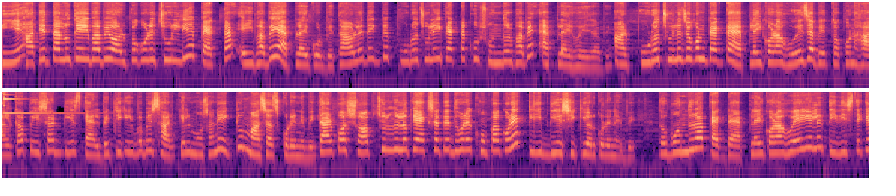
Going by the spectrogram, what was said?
নিয়ে হাতের তালুতে এইভাবে অল্প করে চুল দিয়ে প্যাকটা এইভাবেই অ্যাপ্লাই করবে। তাহলে দেখবে পুরো চুলেই প্যাকটা খুব সুন্দরভাবে অ্যাপ্লাই হয়ে যাবে। আর পুরো চুলে যখন প্যাকটা অ্যাপ্লাই করা হয়ে যাবে, তখন হালকা প্রেশার দিয়ে স্ক্যাল্পে ঠিক এইভাবে সার্কেল মোশানে একটু মাসাজ করে নেবে। তারপর সব চুলগুলোকে একসাথে ধরে খোঁপা করে ক্লিপ দিয়ে সিকিওর করে নেবে। তো বন্ধুরা, প্যাকটা অ্যাপ্লাই করা হয়ে গেলে তিরিশ থেকে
